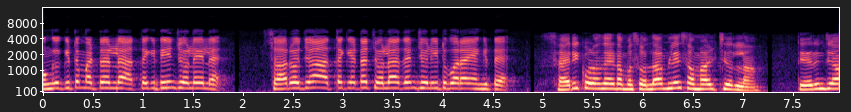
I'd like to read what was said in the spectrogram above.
உங்ககிட்ட மட்டும் இல்ல அத்தைகிட்டயும் சொல்லல. சரோஜா அத்தை கேட்டா சொல்லாதேன்னு சொல்லிட்டு போறா என்கிட்ட. சரி குழந்தை நம்ம சொல்லாமலே சமாளிச்சிடலாம். தெரிஞ்சா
